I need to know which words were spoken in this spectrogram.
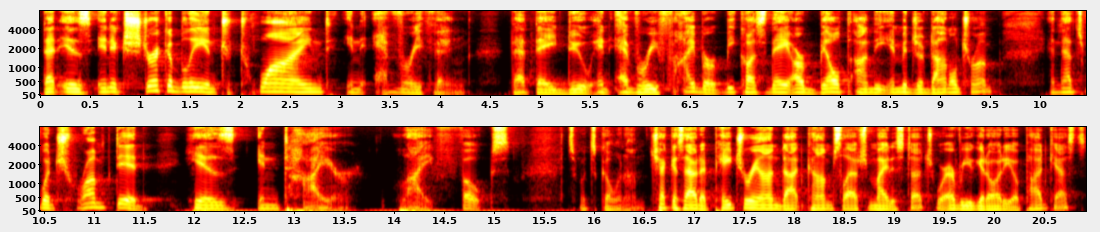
that is inextricably intertwined in everything that they do, in every fiber, because they are built on the image of Donald Trump. And that's what Trump did his entire life, folks. That's what's going on. Check us out at patreon.com slash MeidasTouch, wherever you get audio podcasts.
